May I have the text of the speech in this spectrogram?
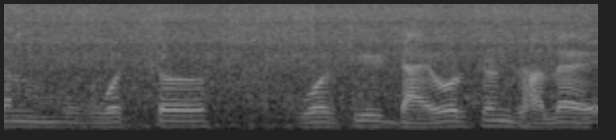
कारण वाटतं वरती डायव्हर्शन झालं आहे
